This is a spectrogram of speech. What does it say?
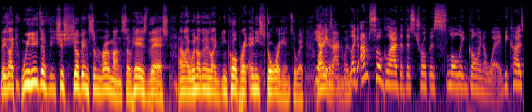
there's like we need to f- just shove in some romance. So here's this, and like we're not going to like incorporate any story into it. Yeah, Like, exactly. Like I'm so glad that this trope is slowly going away because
